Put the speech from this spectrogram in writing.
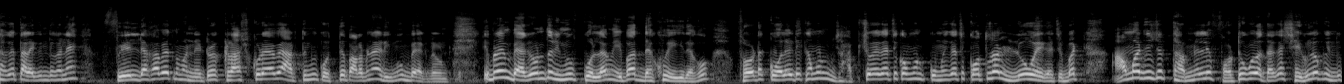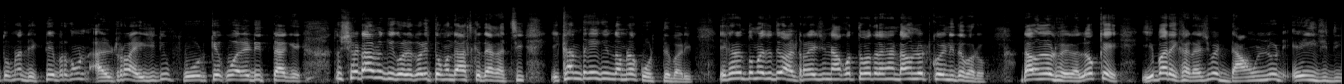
থাকে, তাহলে কিন্তু এখানে ফেল দেখাবে, তোমার নেটওয়ার্ক ক্রাশ করে যাবে, আর তুমি করতে পারবে না রিমুভ ব্যাকগ্রাউন্ড এবার আমি ব্যাকগ্রাউন্ড তো রিমুভ করলাম, এবার দেখো এই দেখো ফটোটা কোয়ালিটি কেমন, ঝাপসা হয়ে গেছে, কেমন কমে গেছে, কতটা লো হয়ে গেছে। বাট আমার যেসব থামনেলে ফটোগুলো থাকে, সেগুলো কিন্তু তোমরা দেখতে পারো, কেমন আলট্রা এইচডি ফোর কে কোয়ালিটির থাকে। তো সেটা আমি কী করে করি, তোমাদের আজকে দেখাচ্ছি। এখান থেকেই কিন্তু আমরা করতে পারি। এখানে তোমরা যদি আলট্রা এইচডি না করতে পারো, তাহলে এখানে ডাউনলোড করে নিতে পারো। ডাউনলোড হয়ে গেল ওকে এবার এখানে আসবে ডাউনলোড এইচডি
